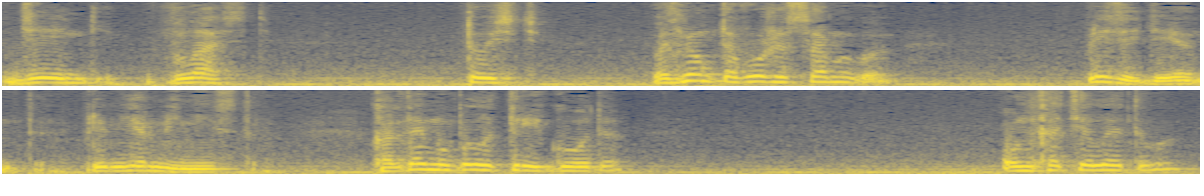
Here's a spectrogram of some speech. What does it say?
деньги, власть. То есть возьмем того же самого президента, премьер-министра. Когда ему было три года, он хотел этого –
